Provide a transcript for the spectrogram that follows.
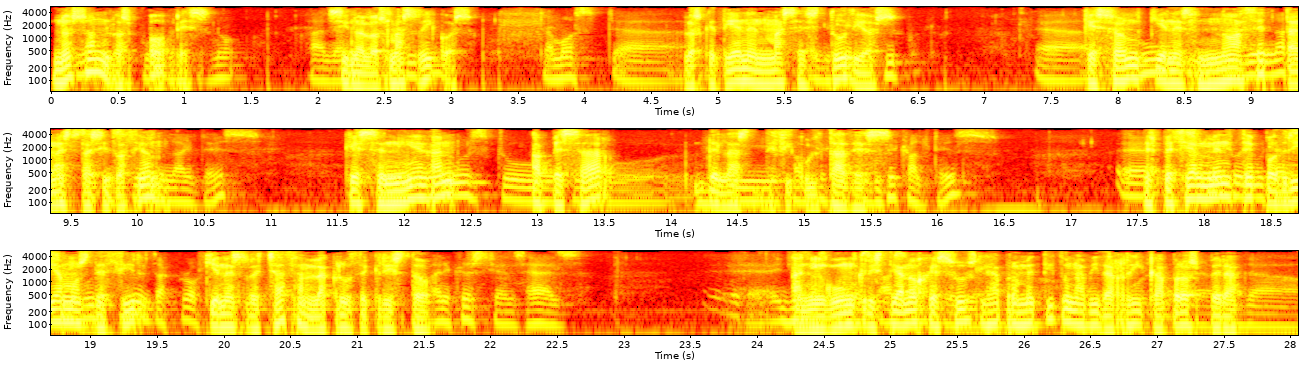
no son los pobres, sino los más ricos, los que tienen más estudios, que son quienes no aceptan esta situación, que se niegan a pesar de las dificultades. eh, Especialmente podríamos decir quienes rechazan la cruz de Cristo. Eh, A ningún cristiano Jesús le ha prometido una vida rica, próspera,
